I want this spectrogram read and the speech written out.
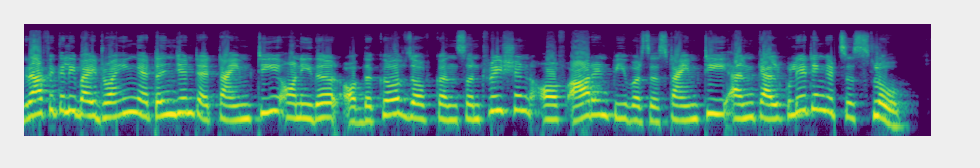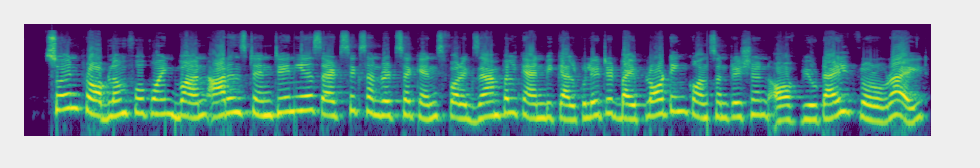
graphically by drawing a tangent at time t on either of the curves of concentration of R and P versus time t and calculating its slope. So in problem 4.1, R instantaneous at 600 seconds for example can be calculated by plotting concentration of butyl chloride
